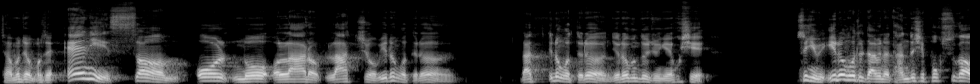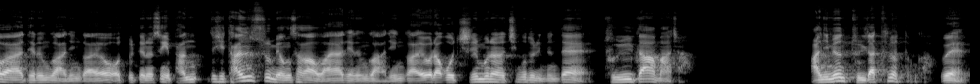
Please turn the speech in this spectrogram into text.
자 먼저 보세요. Any, some, all, no, a lot of, lots of 이런 것들은 이런 것들은 여러분들 중에 혹시 선생님 이런 것들 다음에는 반드시 복수가 와야 되는 거 아닌가요? 어떨 때는 선생님 반드시 단수 명사가 와야 되는 거 아닌가요? 라고 질문하는 친구들이 있는데 둘 다 맞아. 아니면 둘 다 틀렸던가. 왜?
